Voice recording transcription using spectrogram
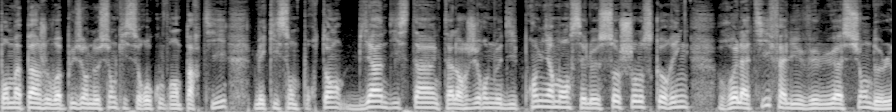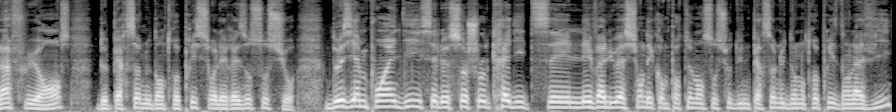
pour ma part, je vois plusieurs notions qui se recouvrent en partie, mais qui sont pourtant bien distinctes. Alors Jérôme nous dit, premièrement, c'est le social scoring relatif à l'évaluation de l'influence de personnes ou d'entreprises sur les réseaux sociaux. Deuxième point, il dit, c'est le social credit, c'est l'évaluation des comportements sociaux d'une personne ou d'une entreprise dans la vie,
